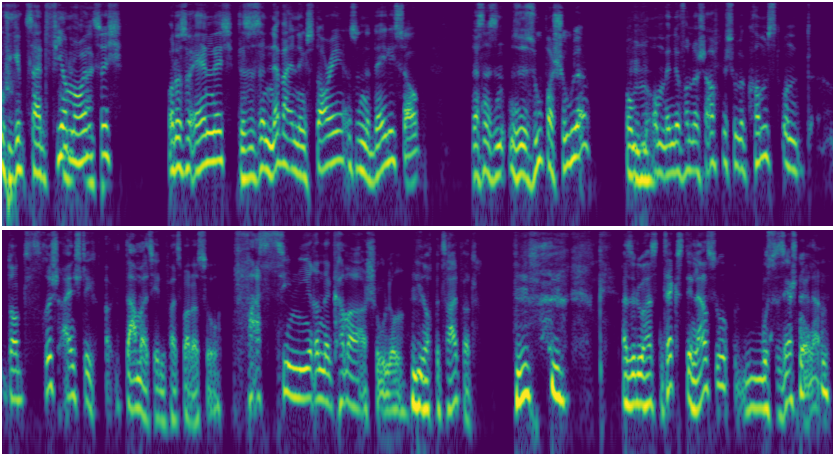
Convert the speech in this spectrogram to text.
Die gibt's seit 94 oder so ähnlich. Das ist eine Neverending Story. Das ist eine Daily Soap. Das ist eine, eine super Schule, um, mhm. um wenn du von der Schauspielschule kommst und dort frisch einstiegst, damals jedenfalls war das so, faszinierende Kameraschulung, die hm. noch bezahlt wird. Hm. also du hast einen Text, den lernst du, musst du sehr schnell lernen.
